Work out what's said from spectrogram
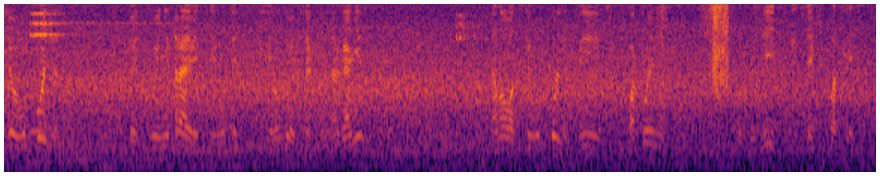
все выходит. То есть вы не травите вот этой ерундой всякий организм. Оно у вас все выходит и спокойно вы худеете всяких последствий.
